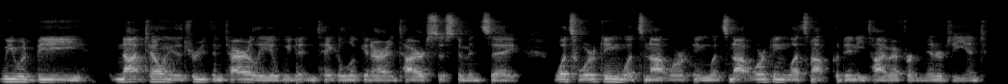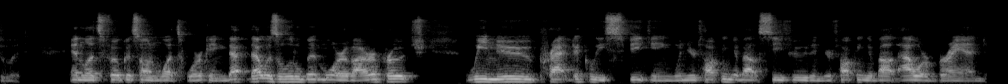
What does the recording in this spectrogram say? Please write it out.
we would be not telling the truth entirely if we didn't take a look at our entire system and say, what's working, what's not working, what's not working. Let's not put any time, effort, and energy into it, and let's focus on what's working. That that was a little bit more of our approach. We knew, practically speaking, when you're talking about seafood and you're talking about our brand,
